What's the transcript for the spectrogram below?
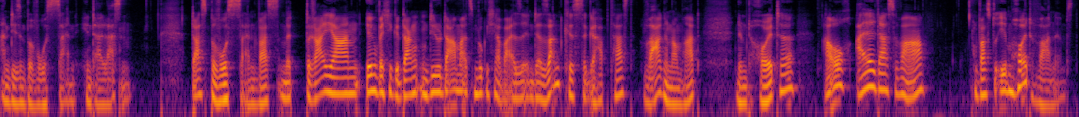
an diesem Bewusstsein hinterlassen. Das Bewusstsein, was mit drei Jahren irgendwelche Gedanken, die du damals möglicherweise in der Sandkiste gehabt hast, wahrgenommen hat, nimmt heute auch all das wahr, was du eben heute wahrnimmst.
